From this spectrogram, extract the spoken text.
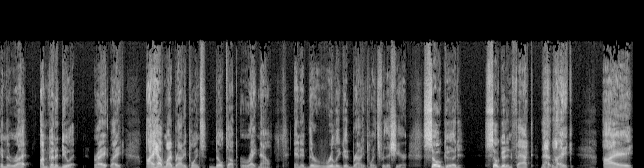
in the rut, I'm gonna do it. Right? Like I have my brownie points built up right now, and it, they're really good brownie points for this year. So good, so good in fact that like I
